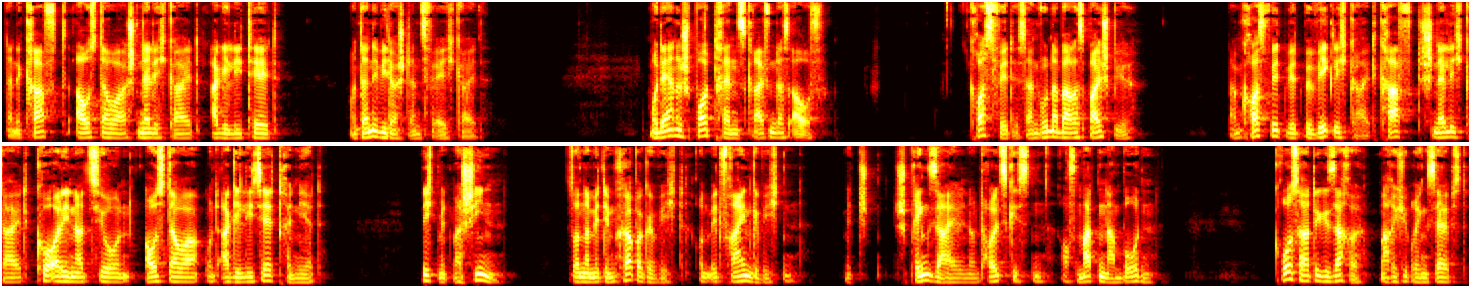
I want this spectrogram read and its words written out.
deine Kraft, Ausdauer, Schnelligkeit, Agilität und deine Widerstandsfähigkeit. Moderne Sporttrends greifen das auf. CrossFit ist ein wunderbares Beispiel. Beim CrossFit wird Beweglichkeit, Kraft, Schnelligkeit, Koordination, Ausdauer und Agilität trainiert. Nicht mit Maschinen, sondern mit dem Körpergewicht und mit freien Gewichten, mit Springseilen und Holzkisten auf Matten am Boden. Großartige Sache, mache ich übrigens selbst.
